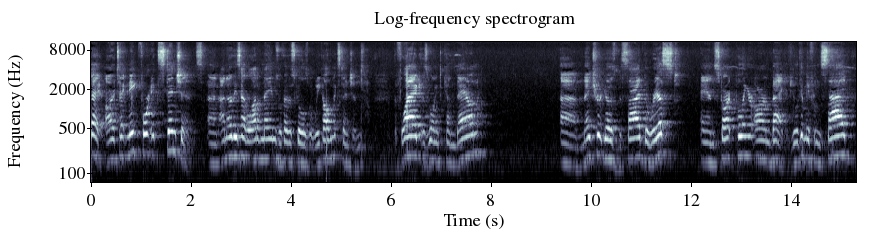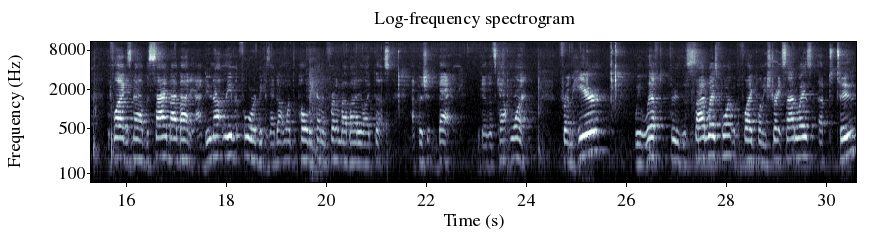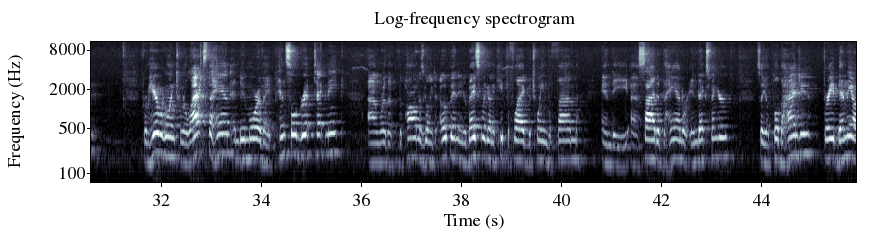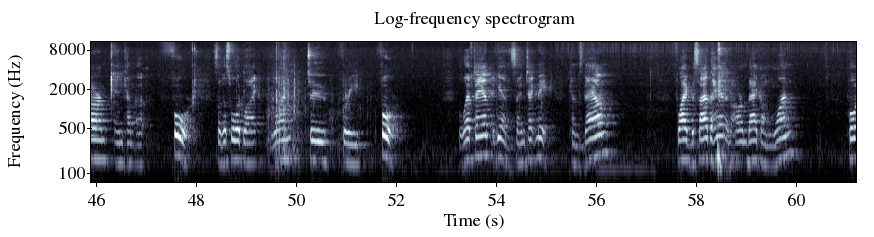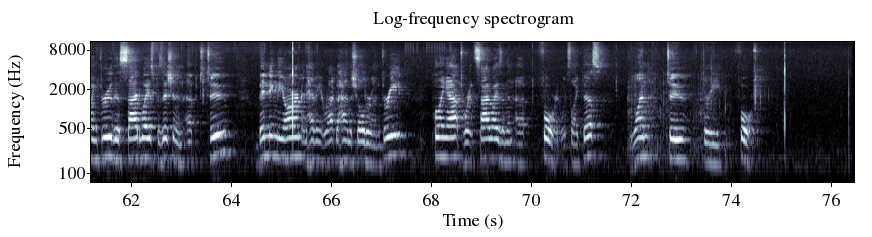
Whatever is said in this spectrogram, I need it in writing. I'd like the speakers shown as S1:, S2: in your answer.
S1: Okay, our technique for extensions. Um, I know these have a lot of names with other schools, but we call them extensions. The flag is going to come down. Uh, make sure it goes beside the wrist and start pulling your arm back. If you look at me from the side, the flag is now beside my body. I do not leave it forward because I don't want the pole to come in front of my body like this. I push it back. Okay, let's count one. From here, sideways point with the flag pointing straight sideways up to two. From here, we're going to relax the hand and do more of a pencil grip technique um, where the, the palm is going to open and you're basically going to keep the flag between the thumb and the uh, side of the hand or index finger. So you'll pull behind you, three, bend the arm, and come up four. So this will look like one, two, three, four. The left hand, again, same technique. Comes down, flag beside the hand and arm back on one. Pulling through this sideways position and up to two. Bending the arm and having it right behind the shoulder on three. Pulling out to where it's sideways and then up four. It looks like this. One, two, three, four.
